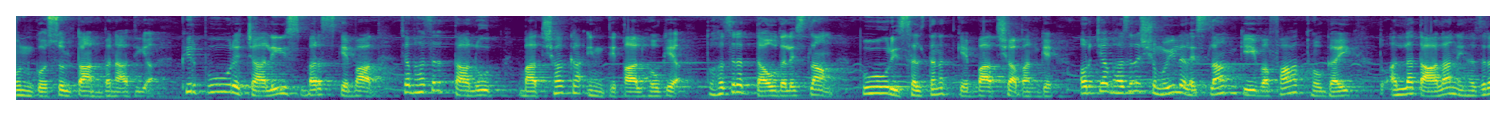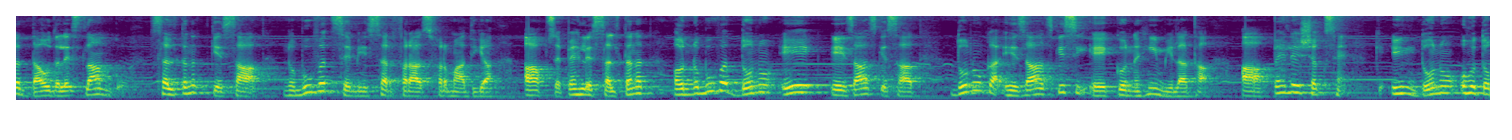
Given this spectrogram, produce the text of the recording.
उनको सुल्तान बना दिया। फिर पूरे चालीस बरस के बाद जब हज़रत तालूत बादशाह का इंतकाल हो गया तो हज़रत दाऊद अलैहिस्सलाम पूरी सल्तनत के बादशाह बन गए और जब हज़रत शमूल की वफ़ात हो गई तो अल्लाह ताला ने हज़रत दाऊद अलैहिस्सलाम को सल्तनत के साथ नबूवत से भी सरफराज फरमा दिया। आपसे पहले सल्तनत और नबूवत दोनों एक एजाज़ के साथ, दोनों का एजाज़ किसी एक को नहीं मिला था। आप पहले शख्स हैं कि इन दोनों उहदों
